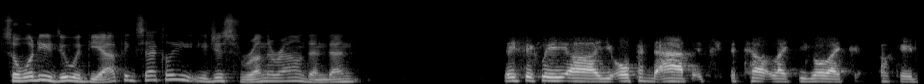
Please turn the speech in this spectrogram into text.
So what do you do with the app exactly? You just run around and then Basically, uh, you open the app. It's it tell like you go like, okay,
